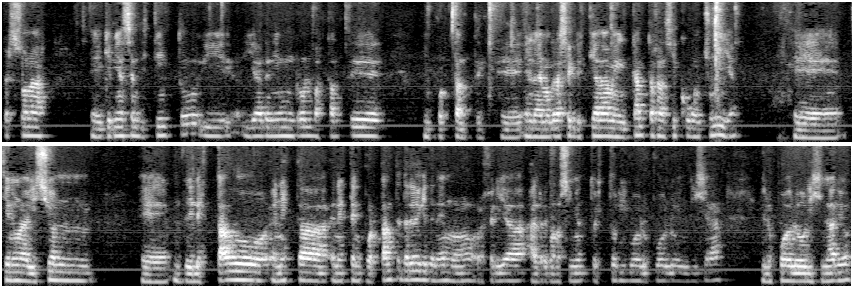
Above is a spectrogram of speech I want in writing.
personas eh, que piensen distinto y, y, ha tenido un rol bastante importante. Eh, en la democracia cristiana me encanta Francisco Conchumilla, eh, tiene una visión del Estado en esta, en esta importante tarea que tenemos, referida al reconocimiento histórico de los pueblos indígenas y los pueblos originarios.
